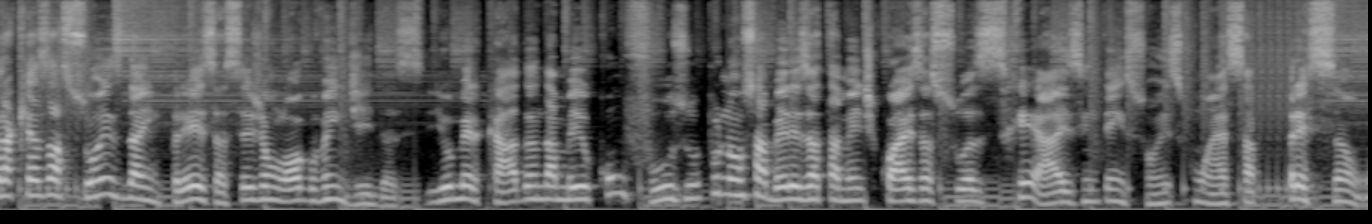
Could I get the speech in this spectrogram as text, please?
para que as ações da empresa sejam logo vendidas. E o mercado anda meio confuso por não saber exatamente quais as suas reais intenções com essa pressão.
